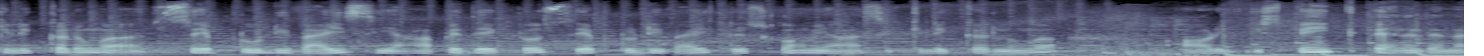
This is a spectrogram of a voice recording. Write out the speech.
क्लिक करूँगा। सेव टू डिवाइस यहाँ पे देख लो सेव टू डिवाइस तो इसको हम यहाँ से क्लिक कर लूँगा। और इस पर ही रहने देना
